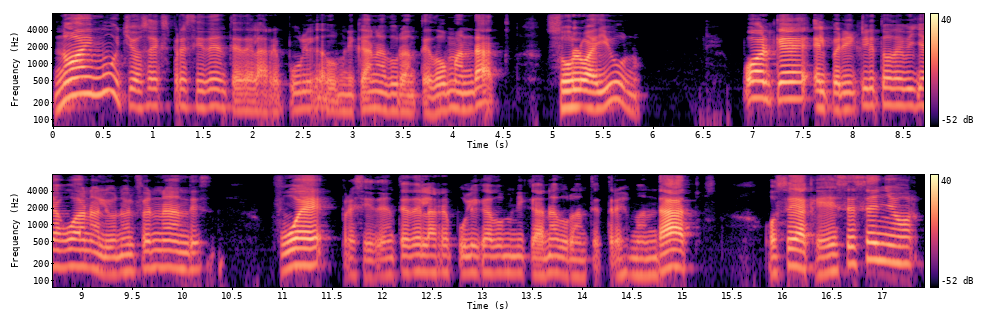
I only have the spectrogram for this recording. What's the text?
No hay muchos expresidentes de la República Dominicana durante dos mandatos, solo hay uno. Porque el períclito de Villajuana, Leonel Fernández, fue presidente de la República Dominicana durante tres mandatos. O sea que ese señor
